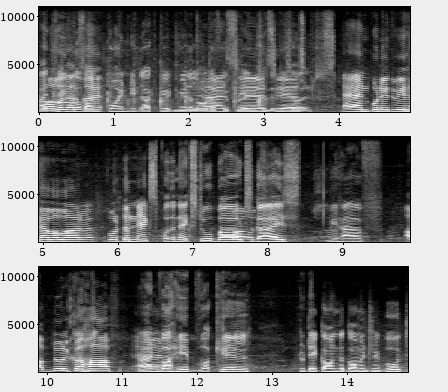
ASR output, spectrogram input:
I Whoa, think the one point deducted made a lot of difference yes, in the yes. results. And Puneet, we have our uh, for the next For the next two bouts, Bouts. guys, we have Abdul Kahaf and Wahib Wakil to take on the commentary booth.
